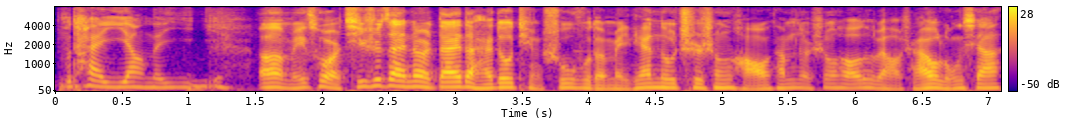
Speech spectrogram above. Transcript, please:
不太一样的意义？啊，没错，其实，在那儿待的还都挺舒服的，每天都吃生蚝，他们那儿生蚝特别好吃，还有龙虾。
